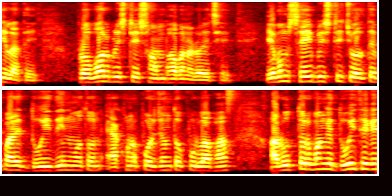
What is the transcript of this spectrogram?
জেলাতে প্রবল বৃষ্টির সম্ভাবনা রয়েছে এবং সেই বৃষ্টি চলতে পারে দুই দিন মতন এখনও পর্যন্ত পূর্বাভাস আর উত্তরবঙ্গে দুই থেকে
